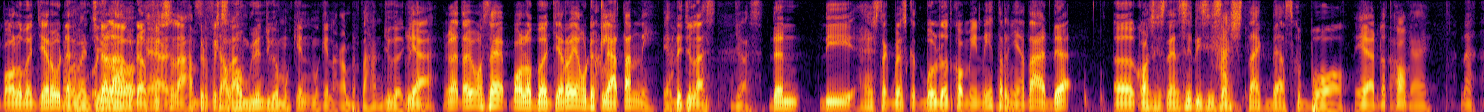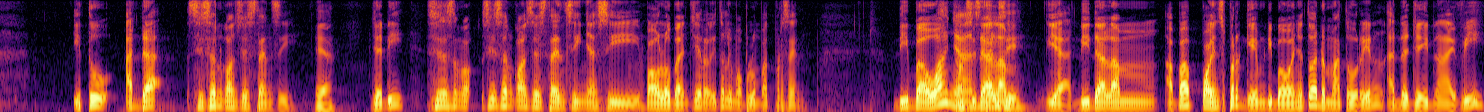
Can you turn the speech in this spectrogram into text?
Paulo Banchero udah Paulo Banchero, udah lah, udah ya, fix lah, hampir fix lah. Holmgren juga mungkin mungkin akan bertahan juga gitu. Ya, enggak tapi maksudnya Paulo Banchero yang udah kelihatan nih, Ya. udah jelas. Jelas. Dan di hashtag basketball.com ini ternyata ada eh, konsistensi di season. Hashtag basketball. Ya, dot .com. Oke. Nah, itu ada season konsistensi. Ya. Jadi season season konsistensinya si Paulo Banchero itu 54%. Di bawahnya Konsistensi? dalam ya, di dalam apa points per game di bawahnya tuh ada Maturin, ada Jaden Ivey,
